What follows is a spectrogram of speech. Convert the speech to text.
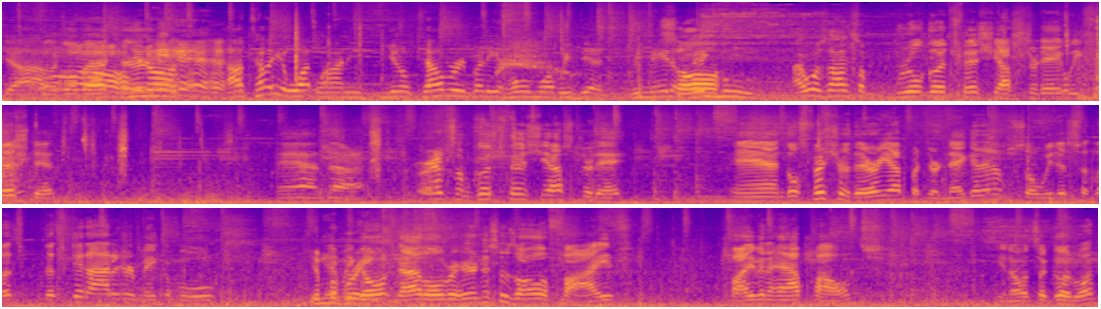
job. Wanna go back there? You know, Yeah. I'll tell you what, Lonney. You know, tell everybody at home what we did. We made So- a big move. I was on some real good fish yesterday. We fished it, and uh, we had some good fish yesterday. And those fish are there yet, but they're negative. So we just said, let's let's get out of here, make a move. Give him and a we break. go got over here, and this was all a five, five and a half pounds. You know, it's a good one.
